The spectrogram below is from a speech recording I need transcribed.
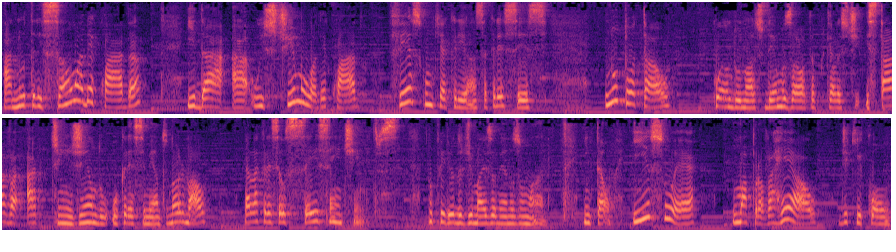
a nutrição adequada e dar a, o estímulo adequado fez com que a criança crescesse. No total, quando nós demos alta, porque ela estava atingindo o crescimento normal, ela cresceu 6 centímetros no período de mais ou menos um ano. Então, isso é uma prova real de que com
